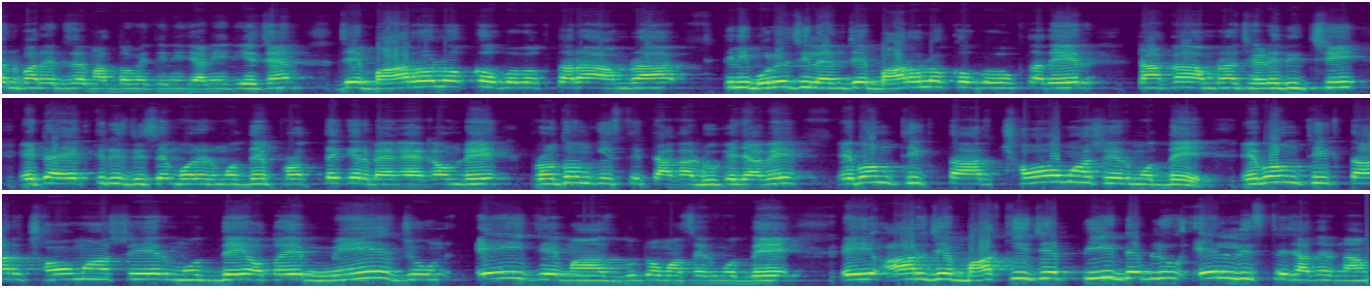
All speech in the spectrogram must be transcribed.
কনফারেন্সের মাধ্যমে তিনি জানিয়ে দিয়েছেন যে বারো লক্ষ উপভোক্তারা আমরা, তিনি বলেছিলেন যে বারো লক্ষ উপভোক্তাদের টাকা আমরা ছেড়ে দিচ্ছি। এটা একত্রিশ ডিসেম্বরের মধ্যে প্রত্যেকের ব্যাংক অ্যাকাউন্টে প্রথম কিস্তির টাকা ঢুকে যাবে এবং ঠিক তার ছ মাসের মধ্যে, এবং ঠিক তার ছ মাসের মধ্যে, অতএব মে, জুন এই যে মাস, দুটো মাসের মধ্যে, এই আর যে বাকি যে পিডব্লিউ এল লিস্টে যাদের নাম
